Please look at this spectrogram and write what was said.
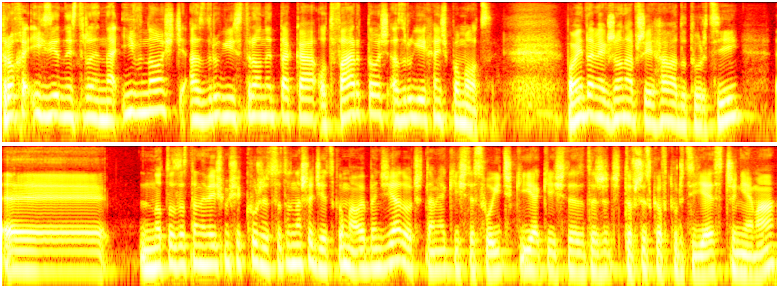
trochę ich z jednej strony naiwność, a z drugiej strony taka otwartość, a z drugiej chęć pomocy. Pamiętam, jak żona przyjechała do Turcji, no to zastanawialiśmy się, kurczę, co to nasze dziecko małe będzie jadło, czy tam jakieś te słoiczki, jakieś te, te rzeczy, to wszystko w Turcji jest, czy nie ma.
